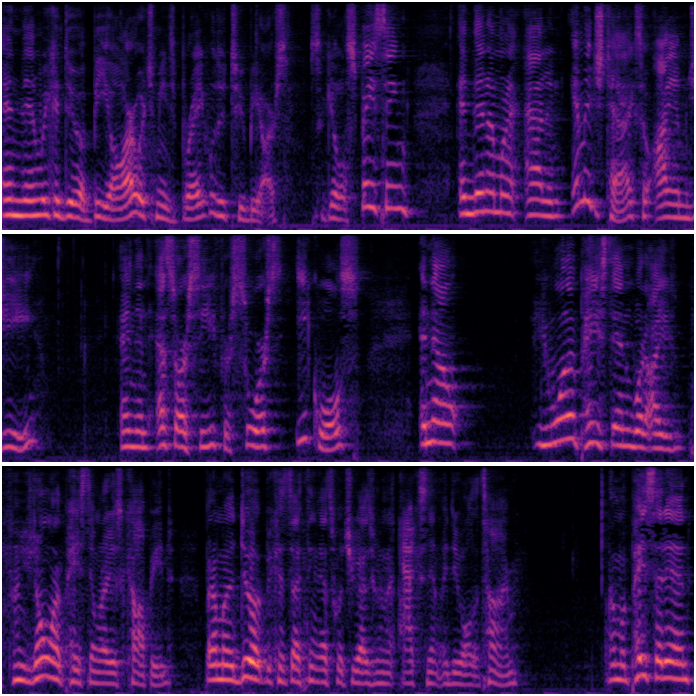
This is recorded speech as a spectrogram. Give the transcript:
And then we could do a BR, which means break. We'll do two BRs. So get a little spacing. And then I'm going to add an image tag, so IMG, and then src for source equals. And now you want to paste in what I, you don't want to paste in what I just copied, but I'm going to do it because I think that's what you guys are going to accidentally do all the time. I'm going to paste that in,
